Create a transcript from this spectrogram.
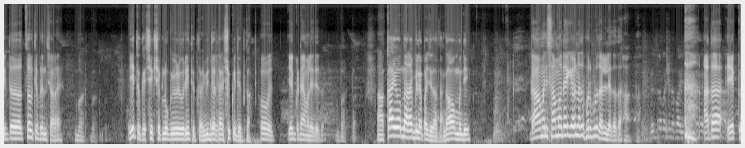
इथं चौथीपर्यंत शाळा आहे. बरं बरं बरं. येतात का शिक्षक लोक वेळेवर येतात का? विद्यार्थ्यांना शिकवतात का? हो एक टायमाला येते इथं बरं बरं. अं, काय योजना राबविल्या पाहिजेत आता गावामध्ये? गावामध्ये सामुदायिक योजना तर भरपूर झालेल्या आहेत हां हां. आता एक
